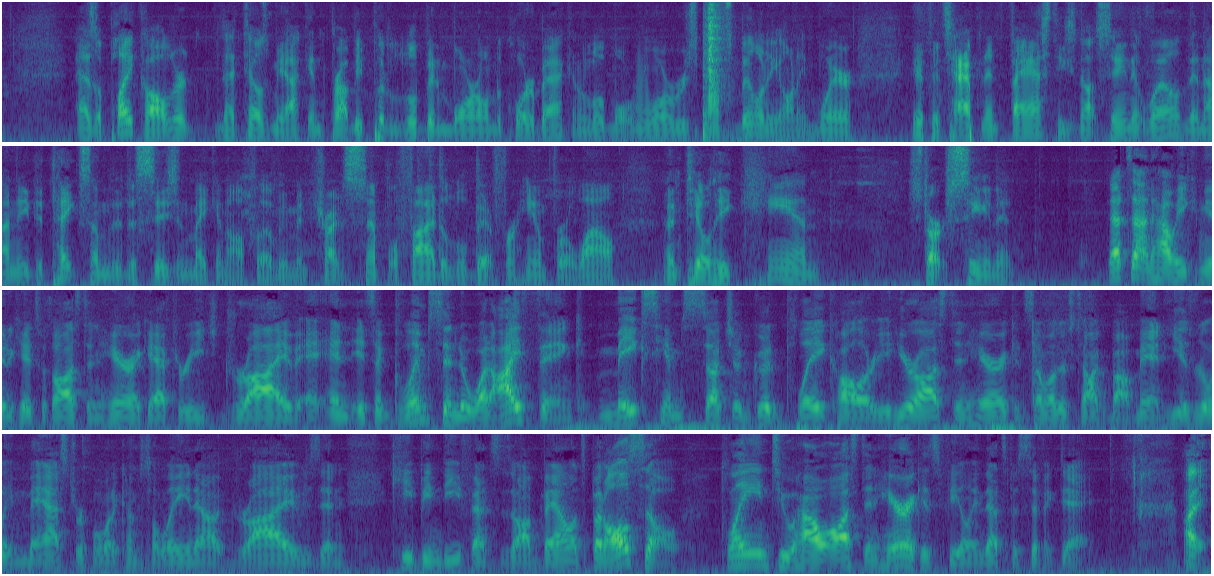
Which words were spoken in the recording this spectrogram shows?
as a play caller, that tells me I can probably put a little bit more on the quarterback and a little more, more responsibility on him. Where if it's happening fast, he's not seeing it well, then I need to take some of the decision making off of him and try to simplify it a little bit for him for a while until he can start seeing it that's on how he communicates with Austin Herink after each drive, and it's a glimpse into what I think makes him such a good play caller. You hear Austin Herink and some others talk about, man, he is really masterful when it comes to laying out drives and keeping defenses off balance, but also playing to how Austin Herink is feeling that specific day. I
